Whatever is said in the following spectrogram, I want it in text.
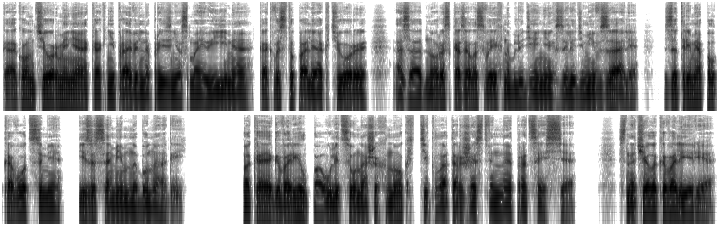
Как он тер меня, как неправильно произнес мое имя, как выступали актеры, а заодно рассказал о своих наблюдениях за людьми в зале, за тремя полководцами и за самим Набунагой. Пока я говорил, по улице у наших ног текла торжественная процессия. Сначала кавалерия.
